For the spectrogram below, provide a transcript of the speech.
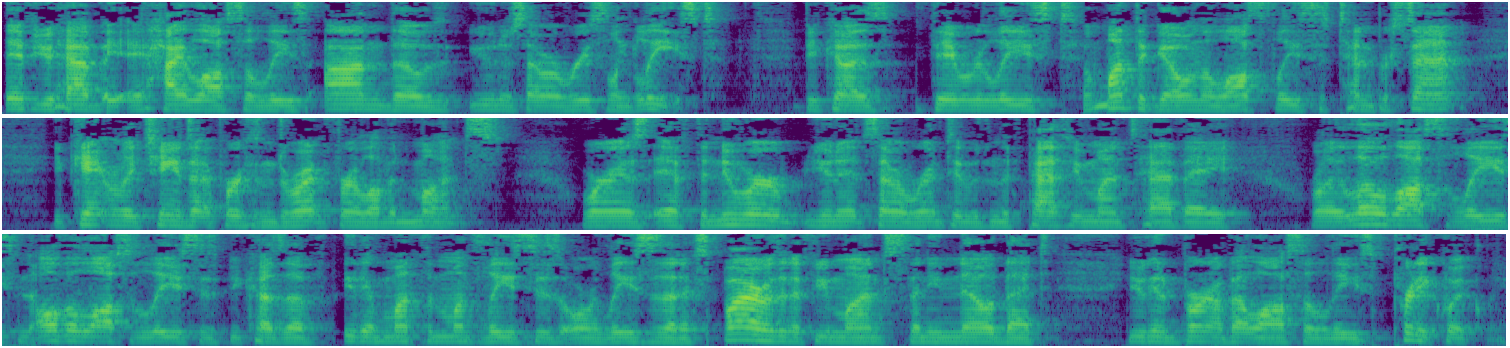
if you have a high loss of lease on those units that were recently leased. Because they were leased a month ago and the loss of lease is 10%, you can't really change that person's rent for 11 months. Whereas if the newer units that were rented within the past few months have a really low loss of lease, and all the loss of lease is because of either month to month leases or leases that expire within a few months, then you know that you can burn up that loss of lease pretty quickly.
